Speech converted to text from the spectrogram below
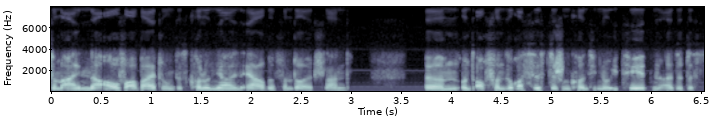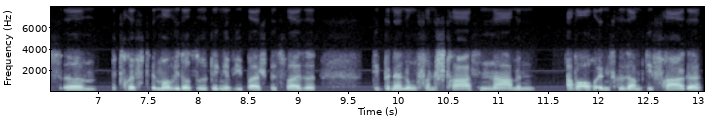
zum einen eine Aufarbeitung des kolonialen Erbe von Deutschland ähm, und auch von so rassistischen Kontinuitäten. Also das ähm, betrifft immer wieder so Dinge wie beispielsweise die Benennung von Straßennamen, aber auch insgesamt die Frage,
